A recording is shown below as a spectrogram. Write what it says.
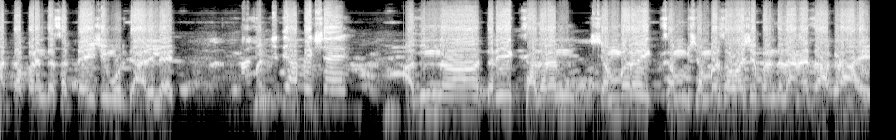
आतापर्यंत सत्याऐंशी मूर्त्या आलेल्या आहेत. अजून किती अपेक्षा आहे? अजून तरी एक साधारण शंभर एक शंभर सव्वाशे पर्यंत जाण्याचा आकडा आहे.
